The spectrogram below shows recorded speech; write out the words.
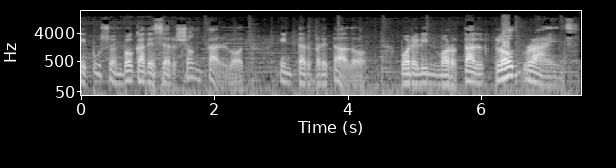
que puso en boca de Sir John Talbot, interpretado por el inmortal Claude Rains.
